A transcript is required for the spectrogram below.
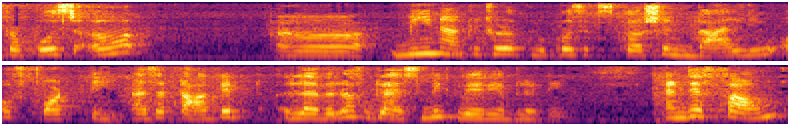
proposed a uh, mean amplitude of glucose excursion value of 40 as a target level of glycemic variability. And they found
